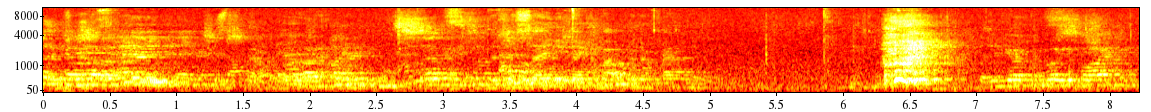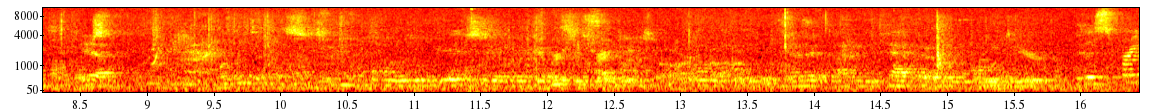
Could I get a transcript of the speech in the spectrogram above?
Did it say anything about when they're founded? Yeah. University Franklin's are, uh, here. The spring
